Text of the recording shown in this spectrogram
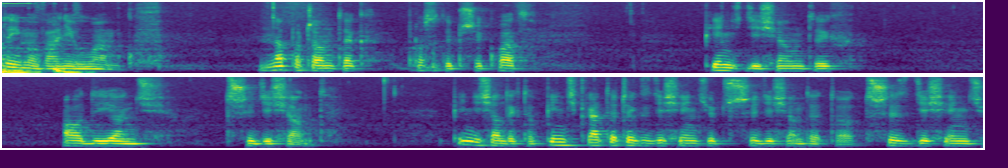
Odejmowanie ułamków. Na początek prosty przykład. 5 dziesiątych odjąć 3 dziesiąte. 5 dziesiątych to 5 krateczek z 10, 3 dziesiąte to 3 z 10.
